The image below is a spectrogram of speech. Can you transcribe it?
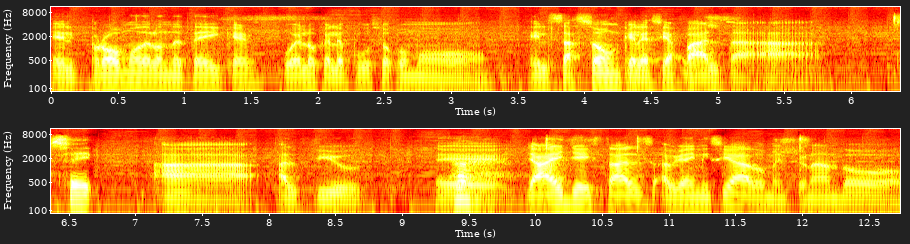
el promo del Undertaker fue lo que le puso como el sazón que le hacía falta a, sí. a al feud. Eh, ah. Ya AJ Styles había iniciado mencionando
